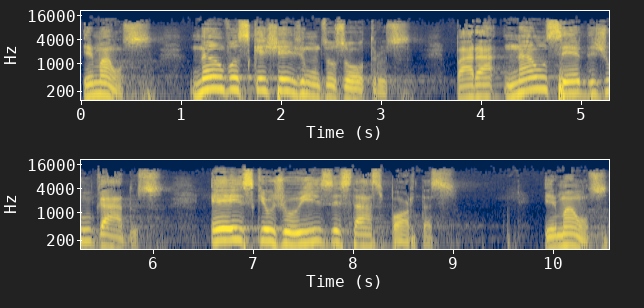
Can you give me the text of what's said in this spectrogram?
Irmãos, não vos queixeis uns dos outros, para não ser julgados. Eis que o juiz está às portas. Irmãos,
